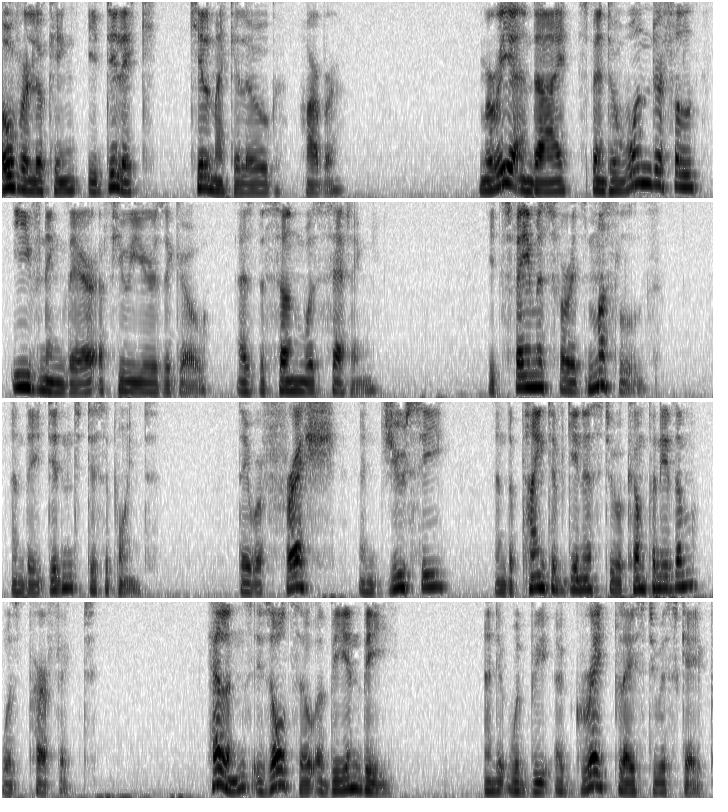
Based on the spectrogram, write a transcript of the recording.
overlooking idyllic Kilmakilloge Harbour. Maria and I spent a wonderful evening there a few years ago as the sun was setting. It's famous for its mussels, and they didn't disappoint. They were fresh and juicy, and the pint of Guinness to accompany them was perfect. Helen's is also a B&B, and it would be a great place to escape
